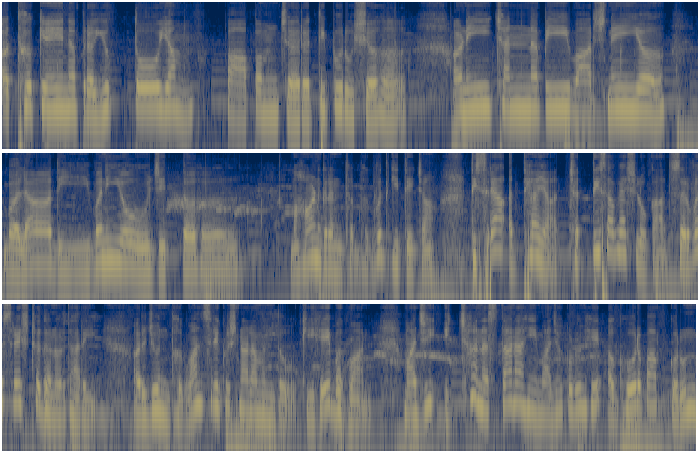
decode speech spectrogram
अथकेन प्रयुक्तोऽयं पापं चरति पुरुषः। अणीच्छन्नपि वार्ष्णेय बलादीव नियोजितः महान ग्रंथ भगवद्गीतेच्या तिसऱ्या अध्यायात छत्तीसाव्या श्लोकात सर्वश्रेष्ठ धनुर्धारी अर्जुन भगवान श्रीकृष्णाला म्हणतो की हे भगवान माझी इच्छा नसतानाही माझ्याकडून हे अघोर पाप करून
